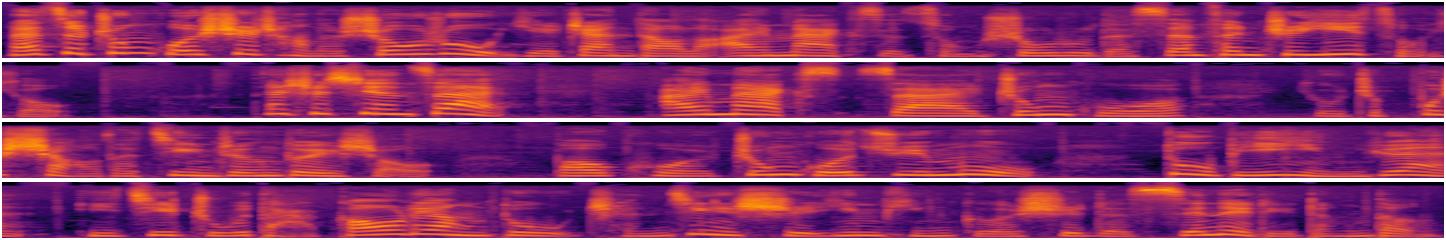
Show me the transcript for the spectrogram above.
来自中国市场的收入也占到了 IMAX 总收入的三分之一左右。但是现在，IMAX 在中国有着不少的竞争对手，包括中国巨幕、杜比影院以及主打高亮度沉浸式音频格式的 Cinity 等等。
